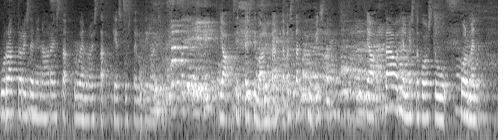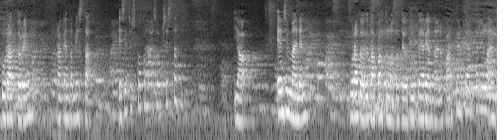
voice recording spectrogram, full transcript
kuraattoriseminaareista, luennoista, keskustelutilaisuuksista ja sitten festivaalin päättävästä klubista. Ja pääohjelmisto koostuu kolmen kuraattorin rakentamista esityskokonaisuuksista. Ja ensimmäinen kuratoitu tapahtuma toteutuu perjantaina Parker-teatterilla An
